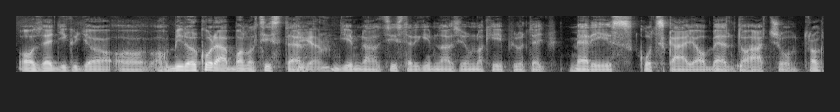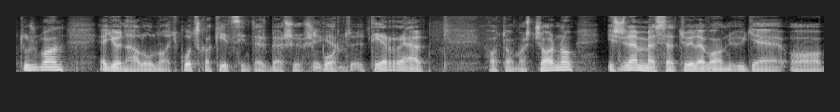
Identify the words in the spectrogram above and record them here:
az egyik ugye, a, a, amiről korábban a Ciszter gimnáz, Ciszteri gimnáziumnak épült egy merész kockája bent a hátsó traktusban, egy önálló nagy kocka, kétszintes belső sporttérrel, hatalmas csarnok, és nem messze tőle van ugye a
